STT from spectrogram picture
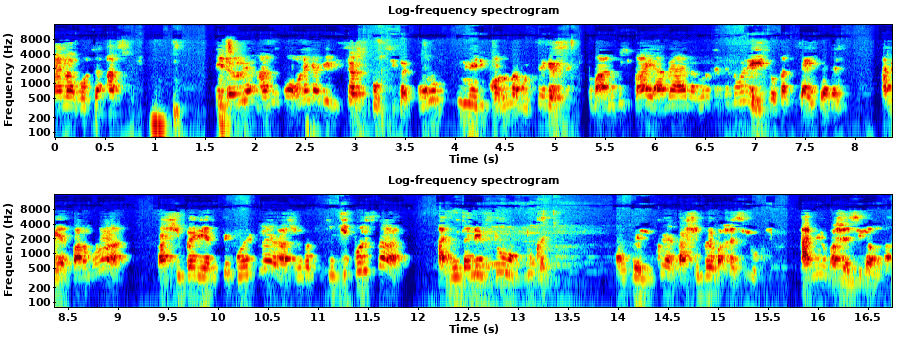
আয়নাগর যে আছে। এটা আমি অনেক আগে রিসার্চ করছি, ভাই। এই ঘটনা ঘটতে গেছে। আমি বলছি, ভাই, আমি আয়নাগর যেতে পারি এই তো আমি ভাই। আমি আর পারব না। এমতে করে দিলে রাশিদ ভাই তুই ঠিক করিস না? আমি তাহলে একটু লুকাই। আমি লুকাই কাশিফ ভাই বাসায় ছিল আমিও বাসায় ছিলাম না।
